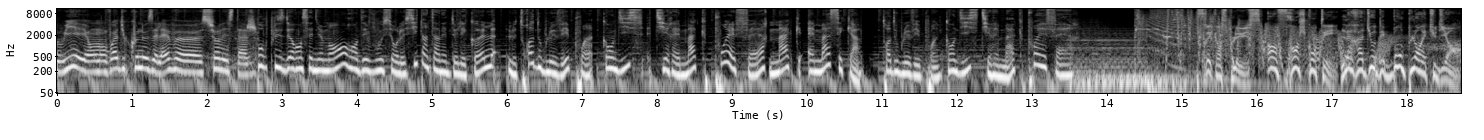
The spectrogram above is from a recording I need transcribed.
oui, et on envoie du coup nos élèves sur les stages. Pour plus de renseignements, rendez-vous sur le site internet de l'école, le www.candice-mac.fr, Mac www.candice-mac.fr. Fréquence Plus, en Franche-Comté, la radio des bons plans étudiants.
